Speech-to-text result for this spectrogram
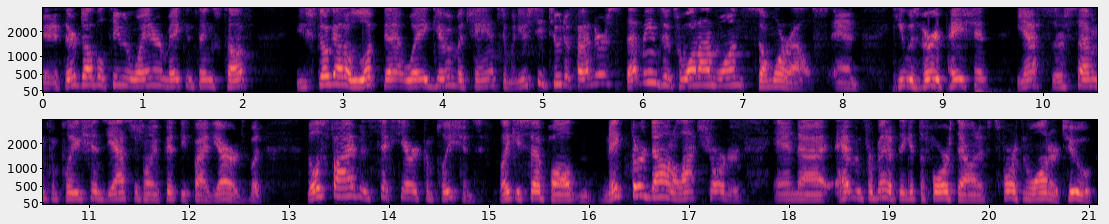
if they're double teaming Wayner, making things tough, you still got to look that way, give him a chance. And when you see two defenders, that means it's one on one somewhere else. And he was very patient. Yes, there's seven completions. Yes, there's only 55 yards, but those five and six yard completions, like you said, Paul, make third down a lot shorter. And uh, heaven forbid if they get the fourth down, if it's fourth and one or two,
